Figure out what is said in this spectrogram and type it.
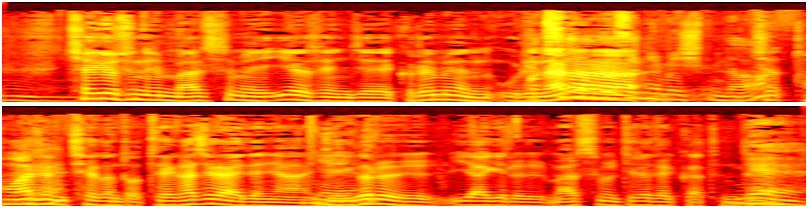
음. 최 교수님 말씀에 이어서 이제 그러면 우리나라 교수님이십니다. 저- 통화 정책은 또 어떻게 가져가야 되냐 이제 예. 이거를 이야기를 말씀을 드려야 될 것 같은데 네.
